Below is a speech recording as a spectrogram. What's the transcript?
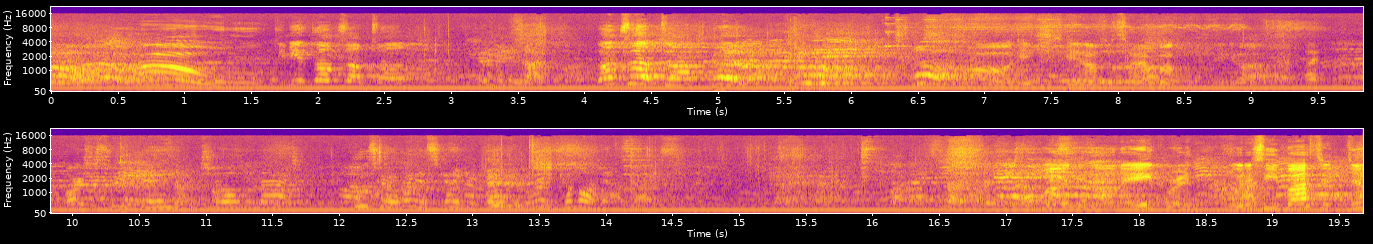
Oh. Give me a thumbs up, Tom. Thumbs up, Tom. Good. Oh, he just hit off the turnbuckle. Uh, Marcy's regained control the match. Who's gonna win this? Gotta get in the ring. Come on now, guys. Marcy's on the apron. What is he about to do?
